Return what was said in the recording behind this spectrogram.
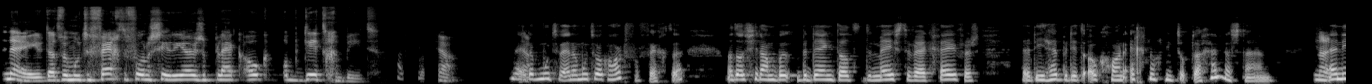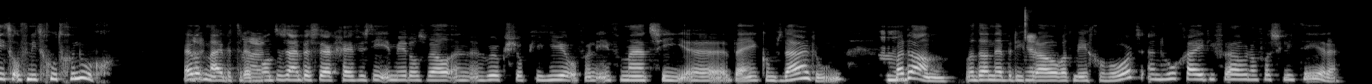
Nee, dat we moeten vechten voor een serieuze plek, ook op dit gebied. Nee, ja. dat moeten we. En daar moeten we ook hard voor vechten. Want als je dan be- bedenkt dat de meeste werkgevers, eh, die hebben dit ook gewoon echt nog niet op de agenda staan. Nee. En niet, of niet goed genoeg. Hè, wat mij betreft. Want er zijn best werkgevers die inmiddels wel een, een workshopje hier of een informatiebijeenkomst daar doen. Mm. Maar dan? Want dan hebben die Ja. vrouwen wat meer gehoord. En hoe ga je die vrouwen dan faciliteren?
